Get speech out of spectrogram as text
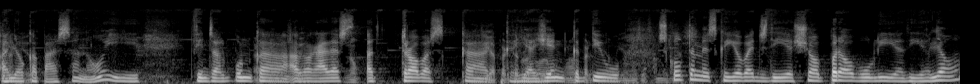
allò que passa, no? I fins al punt que a vegades et trobes que, que hi ha gent que et diu escolta, més que jo vaig dir això però volia dir allò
